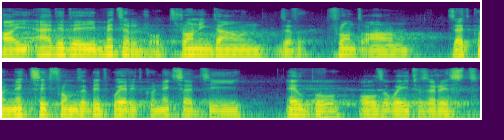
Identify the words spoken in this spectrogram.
I added a metal rod running down the front arm that connects it from the bit where it connects at the elbow all the way to the wrist.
